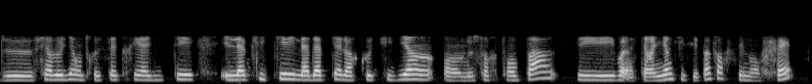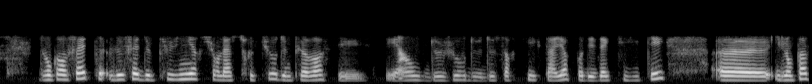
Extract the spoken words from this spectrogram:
de faire le lien entre cette réalité et l'appliquer, l'adapter à leur quotidien en ne sortant pas, c'est voilà, c'est un lien qui s'est pas forcément fait. Donc en fait, le fait de plus venir sur la structure, de ne plus avoir ces, ces un ou deux jours de, de sortie extérieure pour des activités, euh, ils n'ont pas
